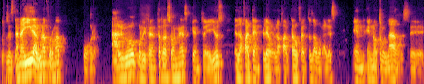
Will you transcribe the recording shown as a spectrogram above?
pues están ahí de alguna forma por algo, por diferentes razones, que entre ellos es la falta de empleo, la falta de ofertas laborales en, en otros lados. Eh,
